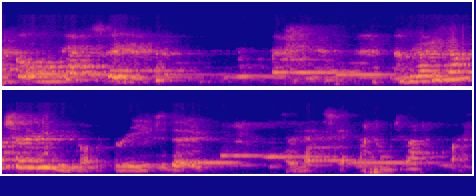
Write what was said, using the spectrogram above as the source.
we've got one more clap to do. And We've already done two, we've got three to do. So let's get back onto bikes.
